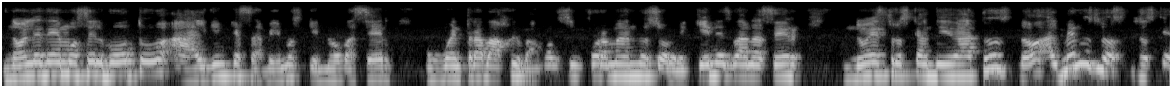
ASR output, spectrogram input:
no le demos el voto a alguien que sabemos que no va a hacer un buen trabajo y vamos informando sobre quiénes van a ser nuestros candidatos, ¿no? Al menos los, los, que,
